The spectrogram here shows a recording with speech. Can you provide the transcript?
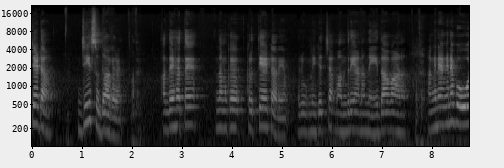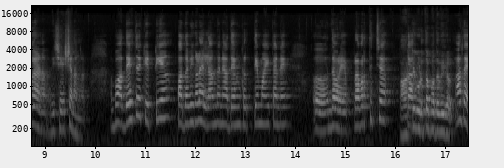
ചേട്ടാ ജി സുധാകരൻ. അദ്ദേഹത്തെ നമുക്ക് കൃത്യമായിട്ട് അറിയാം. ഒരു മികച്ച മന്ത്രിയാണ് നേതാവാണ്. അങ്ങനെ അങ്ങനെ പോവുകയാണ് വിശേഷണങ്ങൾ. അപ്പോൾ അദ്ദേഹത്തിന് കിട്ടിയ പദവികളെല്ലാം തന്നെ അദ്ദേഹം കൃത്യമായി തന്നെ എന്താ പറയുക പ്രവർത്തിച്ച കൊടുത്ത പദവികൾ. അതെ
